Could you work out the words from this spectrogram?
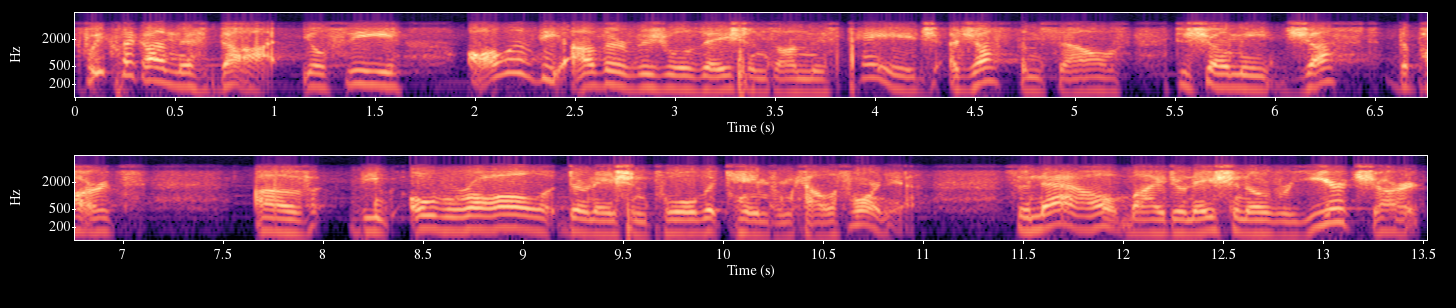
if we click on this dot, you'll see all of the other visualizations on this page adjust themselves to show me just the parts of the overall donation pool that came from California. So now my donation over year chart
